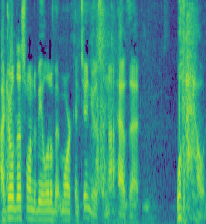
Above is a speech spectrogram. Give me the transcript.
I drilled this one to be a little bit more continuous and not have that whoop out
